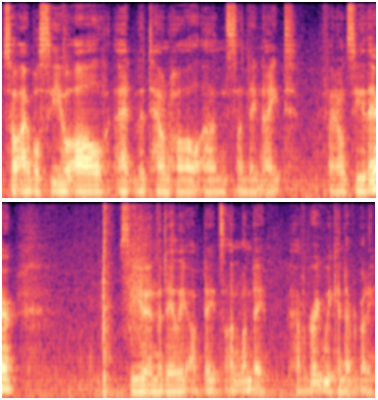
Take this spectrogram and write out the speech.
So I will see you all at the town hall on Sunday night. If I don't see you there, see you in the daily updates on Monday. Have a great weekend, everybody.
